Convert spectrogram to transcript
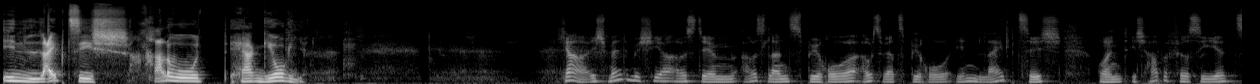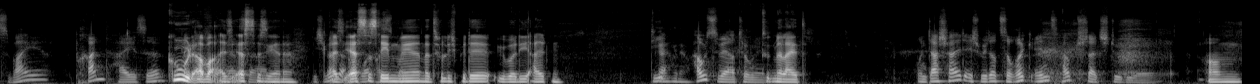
in Leipzig. Hallo, Herr Georgi. Ja, ich melde mich hier aus dem Auslandsbüro, Auswärtsbüro in Leipzig und ich habe für Sie zwei brandheiße. Gut, aber als erstes, gerne. als erstes reden wir natürlich bitte über die alten. Die ja, genau. Auswertungen. Tut mir leid. Und da schalte ich wieder zurück ins Hauptstadtstudio. Ähm,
